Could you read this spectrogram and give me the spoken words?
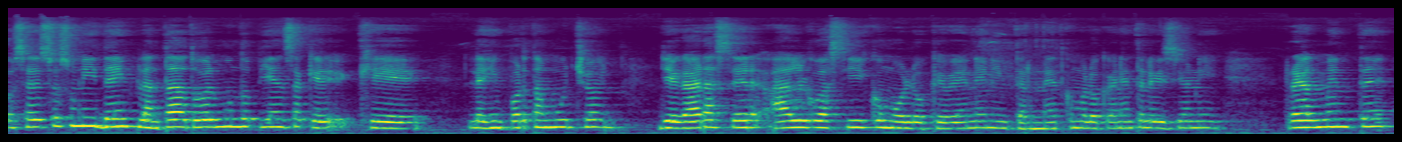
O sea, eso es una idea implantada. Todo el mundo piensa que, que les importa mucho llegar a ser algo así como lo que ven en internet, como lo que ven en televisión y realmente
